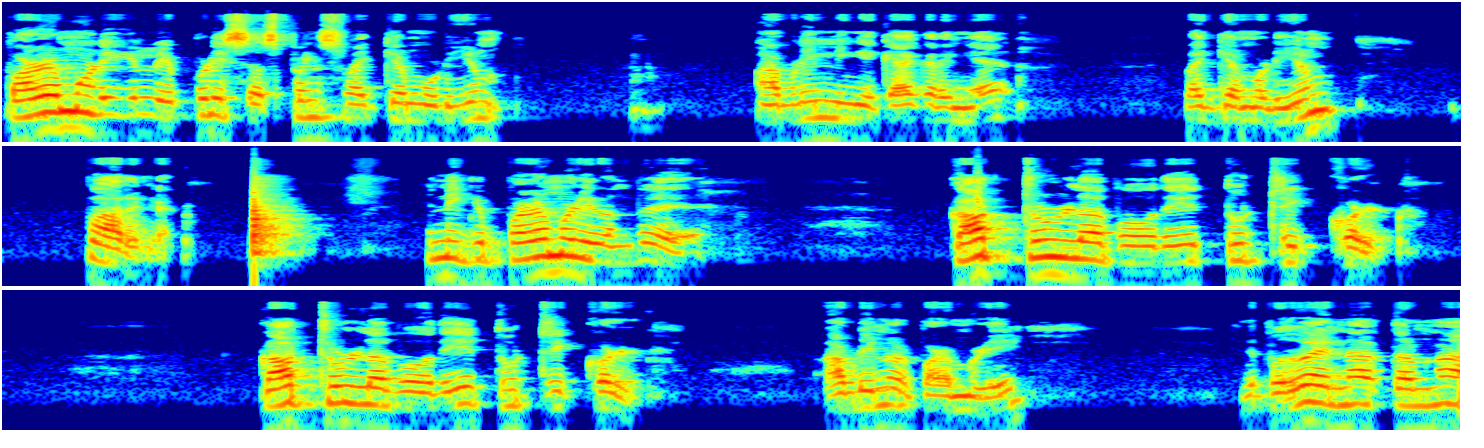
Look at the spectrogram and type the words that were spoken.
பழமொழியில் எப்படி சஸ்பென்ஸ் வைக்க முடியும் அப்படின்னு நீங்க கேக்குறீங்க வைக்க முடியும். பாருங்க. இன்னைக்கு பழமொழி வந்து காற்றுள்ள போதே தூற்றிக்கொள். காற்றுள்ள போதே தூற்றிக்கொள் அப்படின்னு ஒரு பழமொழி. இது பொதுவாக என்ன அர்த்தம்னா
